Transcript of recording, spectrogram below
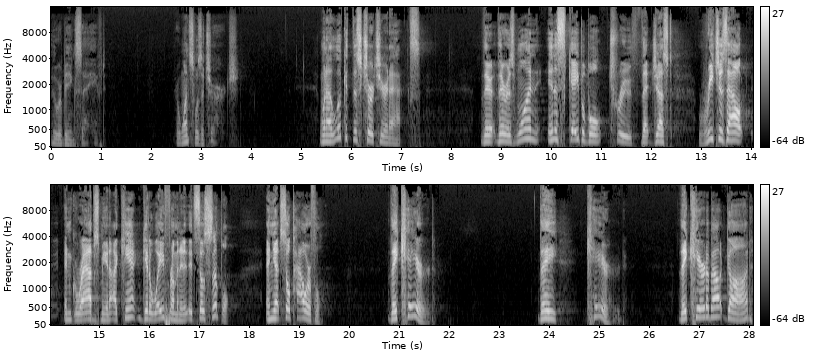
who were being saved. There once was a church. When I look at this church here in Acts, there, there is one inescapable truth that just reaches out and grabs me, and I can't get away from it. It's so simple and yet so powerful. They cared. They cared. They cared about God.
